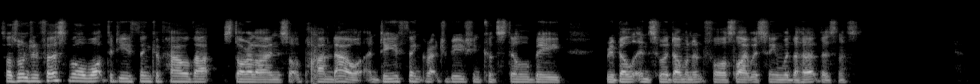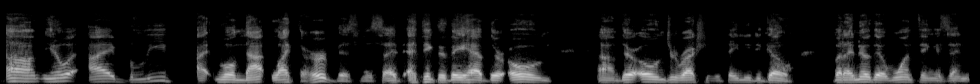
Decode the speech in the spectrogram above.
So I was wondering, first of all, what did you think of how that storyline sort of panned out? And do you think Retribution could still be rebuilt into a dominant force like we're seeing with the Hurt Business? Um, you know what? I believe I will not like the hurt business. I, I think that they have their own um, their own direction that they need to go. But I know that one thing is, and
